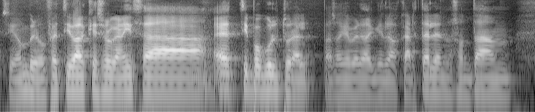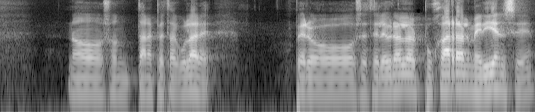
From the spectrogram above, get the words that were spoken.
Sí, hombre, un festival que se organiza es tipo cultural. Pasa que es verdad que los carteles no son tan no son tan espectaculares, pero se celebra la Alpujarra almeriense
